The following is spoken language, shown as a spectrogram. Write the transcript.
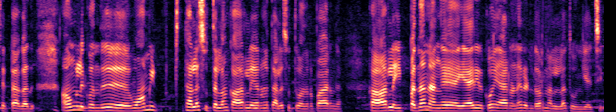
செட் ஆகாது. அவங்களுக்கு வந்து வாமிட் தலை சுத்தலாம் காரில் ஏறணும் தலை சுற்று வந்துடும் பாருங்கள் காரில் இப்போ தான் நாங்கள் ஏறி இருக்கோம் ரெண்டு வாரம் நல்லா தூங்கியாச்சு.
